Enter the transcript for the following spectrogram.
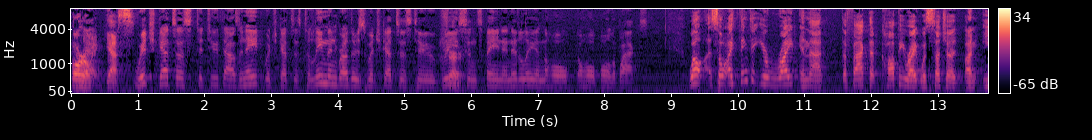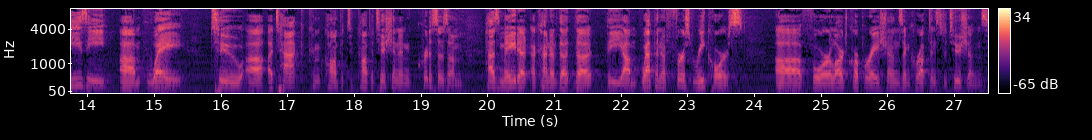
Borrowing, yes. Which gets us to 2008, which gets us to Lehman Brothers, which gets us to Greece Sure. and Spain and Italy and the whole, the whole ball of wax. Well, so I think that you're right in that the fact that copyright was such a, an easy um, way to uh, attack com- compet- competition and criticism has made it a kind of the, the, the um, weapon of first recourse uh, for large corporations and corrupt institutions.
